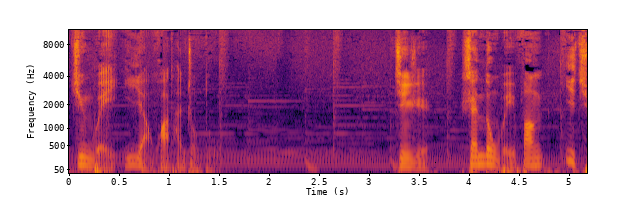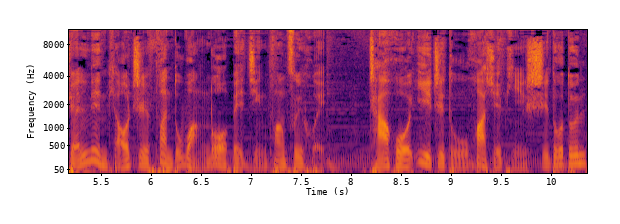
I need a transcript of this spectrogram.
均为一氧化碳中毒。近日，山东潍坊一全链条制贩毒网络被警方摧毁。查获易制毒化学品十多吨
